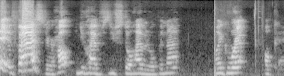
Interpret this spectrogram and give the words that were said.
it faster. How you have? You still haven't opened that? My grand. Okay.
